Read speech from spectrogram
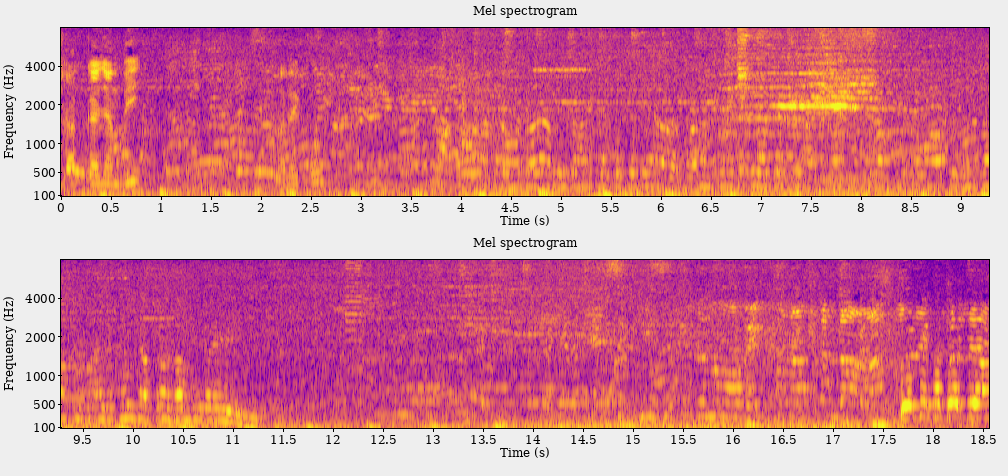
ਸ਼ੱਕ ਹੈ ਜਾਂਦੀ। ਆ ਦੇਖੋ। ਛੋਟੇ ਖੱਡੇ ਤੇ ਆ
